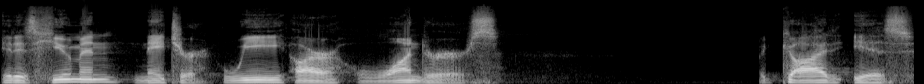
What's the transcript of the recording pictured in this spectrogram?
It is human nature. We are wanderers. But God is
